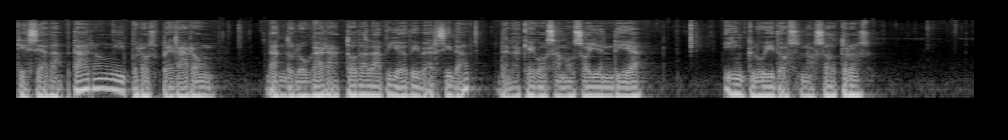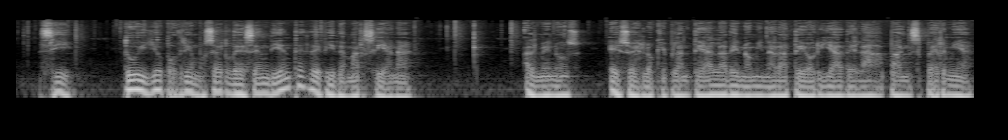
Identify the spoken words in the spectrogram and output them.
que se adaptaron y prosperaron, dando lugar a toda la biodiversidad de la que gozamos hoy en día, incluidos nosotros. Sí, tú y yo podríamos ser descendientes de vida marciana. Al menos eso es lo que plantea la denominada teoría de la panspermia.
